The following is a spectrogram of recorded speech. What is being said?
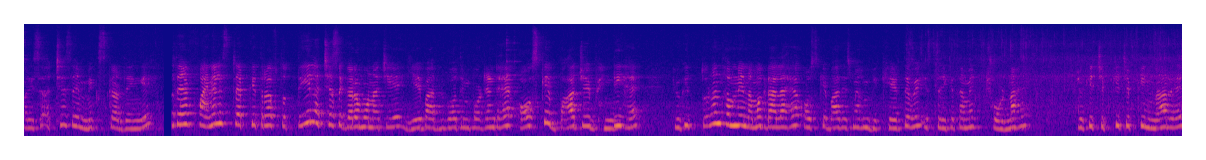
और इसे अच्छे से मिक्स कर देंगे। चलते हैं फाइनल स्टेप की तरफ़। तो तेल अच्छे से गर्म होना चाहिए। ये बात भी बहुत इंपॉर्टेंट है। और उसके बाद जो भिंडी है, क्योंकि तुरंत हमने नमक डाला है और उसके बाद इसमें हम बिखेरते हुए इस तरीके से हमें छोड़ना है, जो कि चिपकी चिपकी ना रहे।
